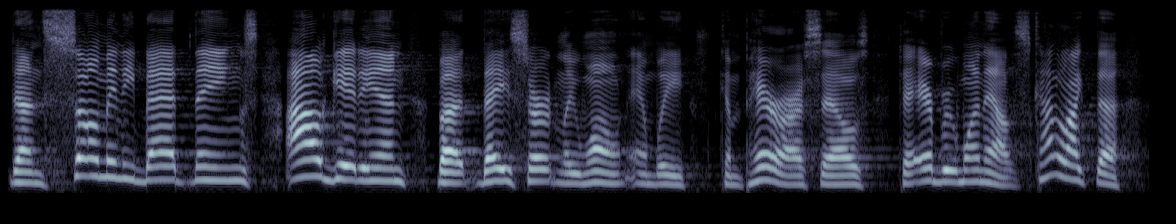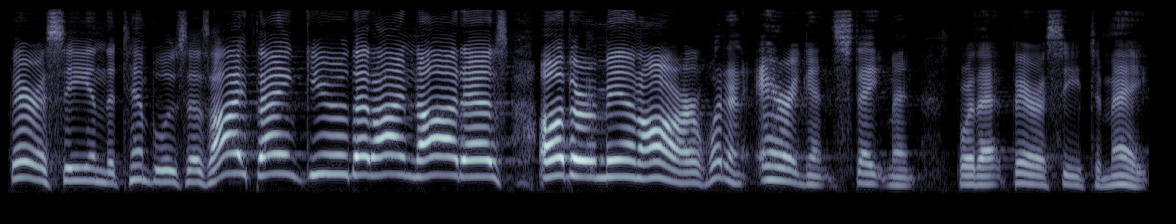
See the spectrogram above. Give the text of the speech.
done so many bad things. I'll get in, but they certainly won't. And we compare ourselves to everyone else. Kind of like the Pharisee in the temple who says, I thank you that I'm not as other men are. What an arrogant statement for that Pharisee to make.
